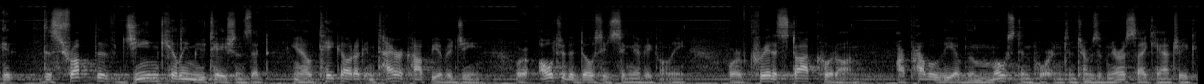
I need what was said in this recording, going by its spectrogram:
it, disruptive gene-killing mutations that you know, take out an entire copy of a gene or alter the dosage significantly or create a stop codon are probably of the most important in terms of neuropsychiatric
